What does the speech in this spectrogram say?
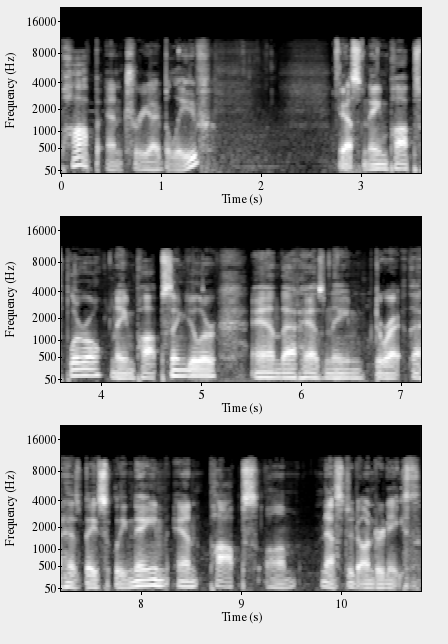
pop entry, I believe. Yes, name pops plural, name pop singular, and that has name direct. That has basically name and pops um, nested underneath.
